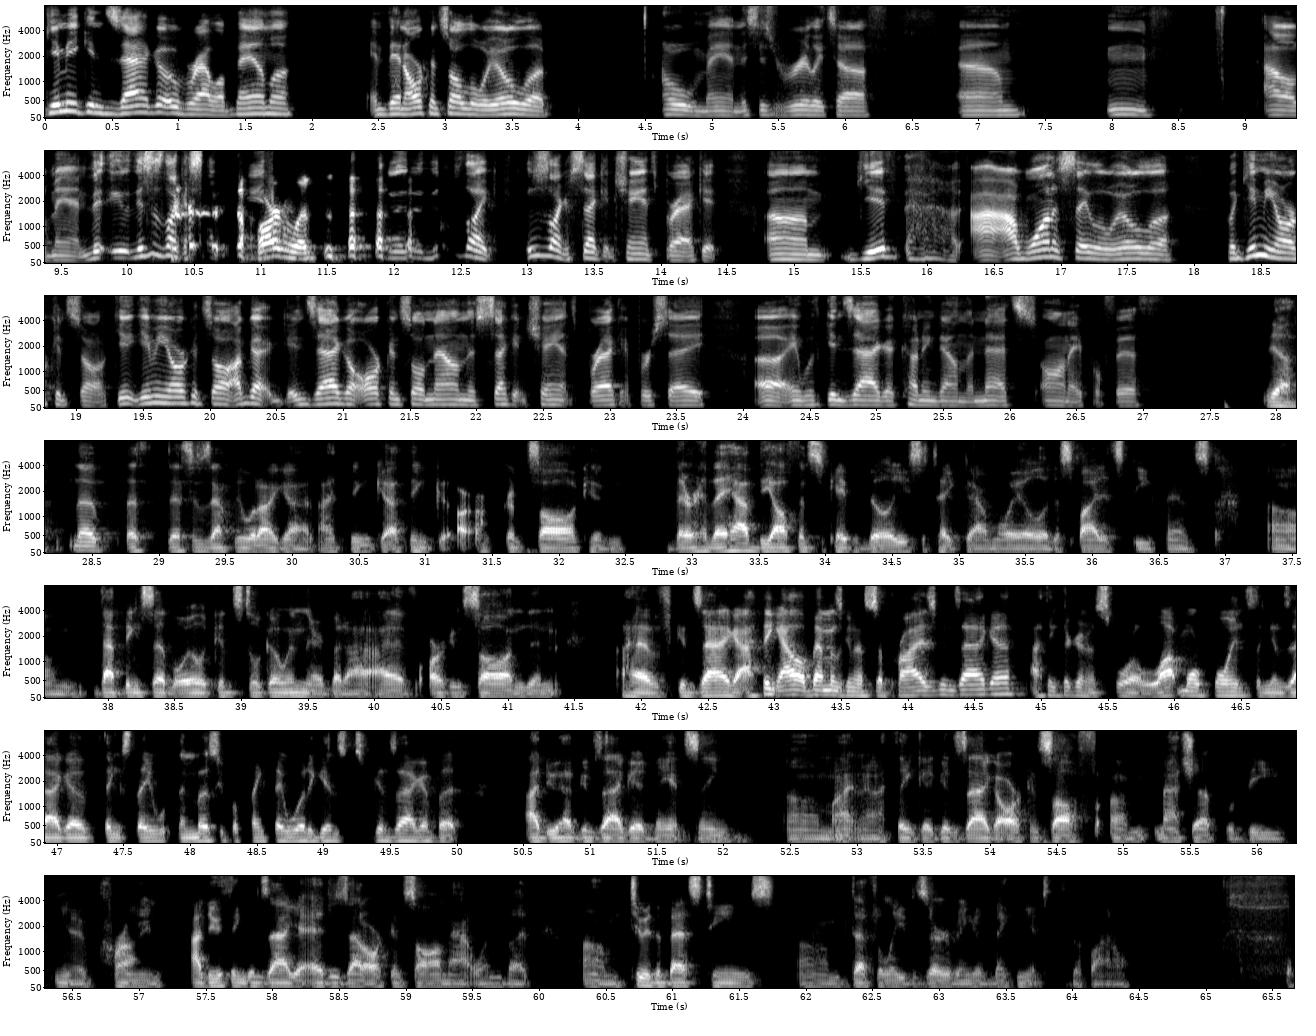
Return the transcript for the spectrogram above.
give me Gonzaga over Alabama, and then Arkansas Loyola. Oh man, this is really tough. Um, mm, oh man, this is like a hard one. this is like this is like a second chance bracket. Um, give I, I want to say Loyola, but give me Arkansas. Give, give me Arkansas. I've got Gonzaga, Arkansas now in this second chance bracket per se, uh, and with Gonzaga cutting down the nets on April fifth. Yeah, no, that's that's exactly what I got. I think I think Arkansas can they they have the offensive capabilities to take down Loyola despite its defense. Um, that being said, Loyola could still go in there, but I, I have Arkansas and then I have Gonzaga. I think Alabama's going to surprise Gonzaga. I think they're going to score a lot more points than Gonzaga thinks they than most people think they would against Gonzaga. But I do have Gonzaga advancing. Um, I, and I think a Gonzaga Arkansas um, matchup would be you know prime. I do think Gonzaga edges out Arkansas on that one, but um, two of the best teams, um, definitely deserving of making it to the final.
